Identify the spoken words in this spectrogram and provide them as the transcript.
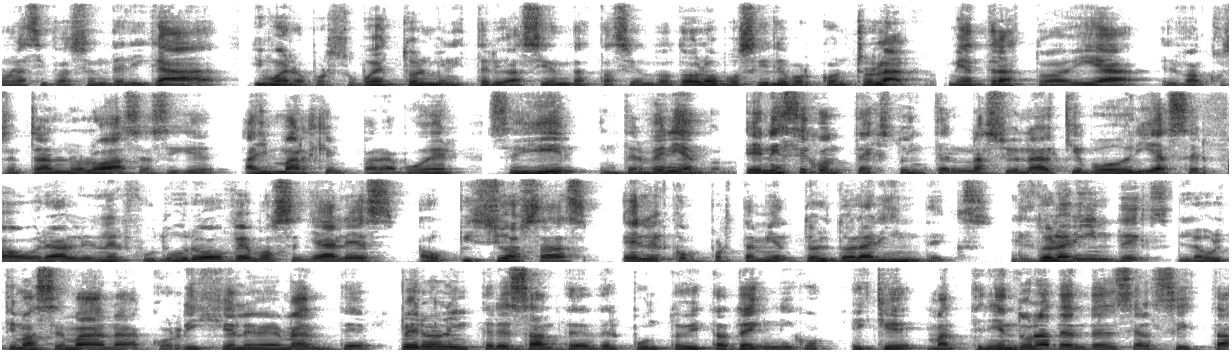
una, situación delicada y bueno, por supuesto el Ministerio de Hacienda está haciendo todo lo posible por controlarlo, mientras todavía el Banco Central no lo hace, así que hay margen para poder seguir interviniéndolo. En ese contexto internacional que podría ser favorable en el futuro, vemos señales auspiciosas en el comportamiento del dólar index. El dólar index la última semana corrige levemente, pero lo interesante desde el punto de vista técnico es que manteniendo una tendencia alcista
